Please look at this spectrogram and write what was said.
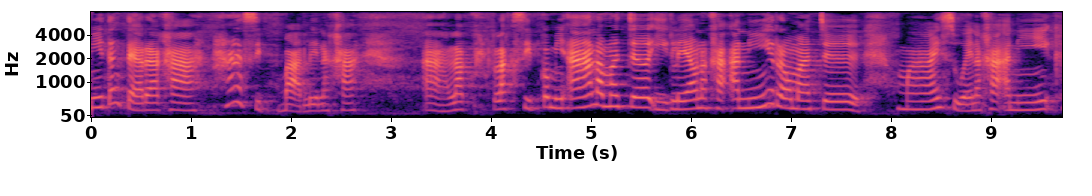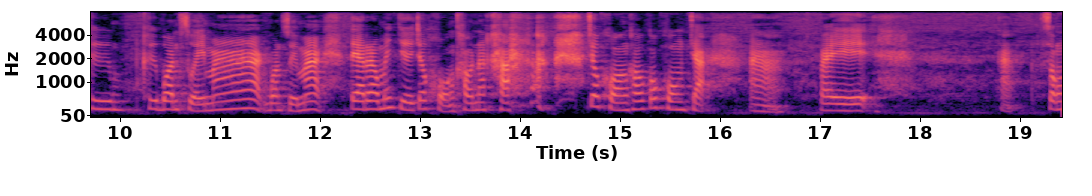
มีตั้งแต่ราคา 50 บาทเลยนะคะ อ่าหลักหลักสิบก็มีอ่าเรามาเจออีกแล้วนะคะ อันนี้เรามาเจอไม้สวยนะคะ อันนี้คือคือบอลสวยมากบอลสวยมาก แต่เราไม่เจอเจ้าของเขานะคะ เจ้าของเขาก็คงจะอ่าไปอะส่อง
